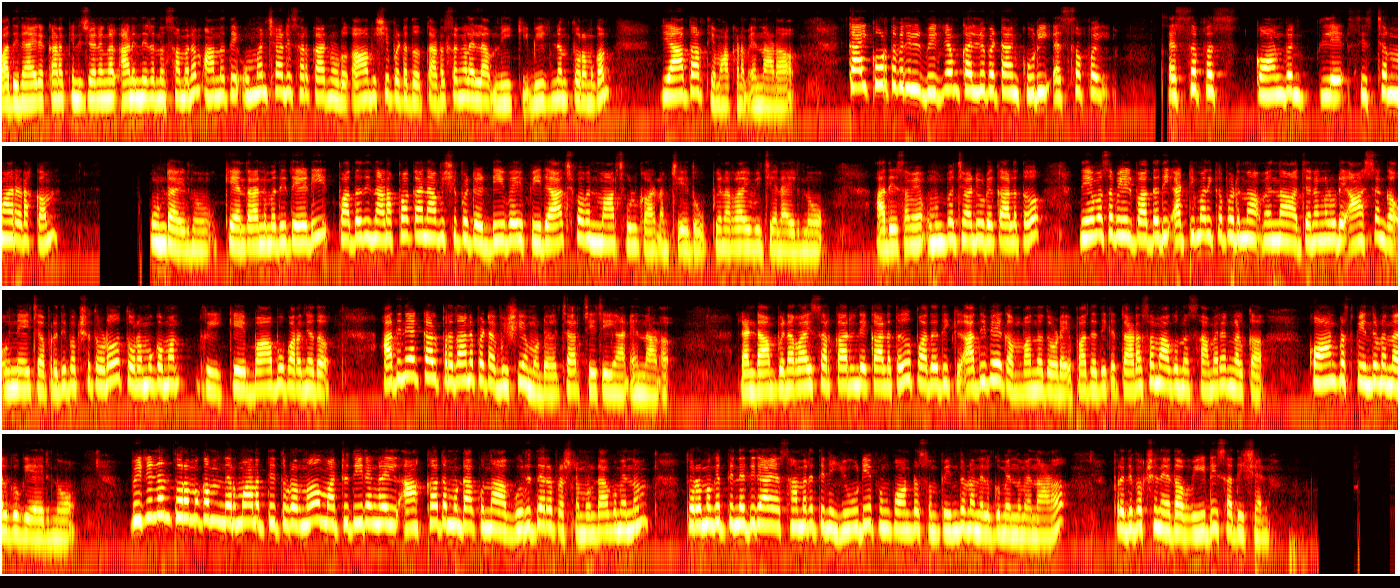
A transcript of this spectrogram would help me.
പതിനായിരക്കണക്കിന് ജനങ്ങൾ അണിനിരുന്ന സമരം അന്നത്തെ ഉമ്മൻചാണ്ടി സർക്കാരിനോട് ആവശ്യപ്പെട്ടത് തടസ്സങ്ങളെല്ലാം നീക്കി വിഴിഞ്ഞം തുറമുഖം യാഥാർത്ഥ്യമാക്കണം എന്നാണ്. കൈകോർത്തവരിൽ വിഴിഞ്ഞം കല്ലുപെട്ടാൻ കൂടി S F I S F S കോൺവെന്റിലെ സിസ്റ്റർമാരടക്കം ഉണ്ടായിരുന്നു. കേന്ദ്രാനുമതി തേടി പദ്ധതി നടപ്പാക്കാൻ ആവശ്യപ്പെട്ട് പി രാജ്ഭവൻ മാർച്ച് ഉദ്ഘാടനം ചെയ്തു. പിണറായി വിജയനായിരുന്നു. അതേസമയം ഉമ്മൻചാണ്ടിയുടെ കാലത്ത് നിയമസഭയിൽ പദ്ധതി അട്ടിമറിക്കപ്പെടുന്നുവെന്ന ജനങ്ങളുടെ ആശങ്ക ഉന്നയിച്ച പ്രതിപക്ഷത്തോട് തുറമുഖ മന്ത്രി കെ ബാബു പറഞ്ഞത് അതിനേക്കാൾ പ്രധാനപ്പെട്ട വിഷയമുണ്ട് ചർച്ച ചെയ്യാൻ എന്നാണ്. രണ്ടാം പിണറായി സർക്കാരിന്റെ കാലത്ത് പദ്ധതിക്ക് അതിവേഗം വന്നതോടെ പദ്ധതിക്ക് തടസ്സമാകുന്ന സമരങ്ങൾക്ക് കോൺഗ്രസ് പിന്തുണ നൽകുകയായിരുന്നു. വിഴിനം തുറമുഖം നിർമ്മാണത്തെ തുടർന്ന് മറ്റു തീരങ്ങളിൽ ആഘാതമുണ്ടാക്കുന്ന ഗുരുതര പ്രശ്നമുണ്ടാകുമെന്നും തുറമുഖത്തിനെതിരായ സമരത്തിന് യു ഡി എഫും കോൺഗ്രസും പിന്തുണ നൽകുമെന്നുമെന്നാണ് പ്രതിപക്ഷ നേതാവ് വി ഡി സതീശൻ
